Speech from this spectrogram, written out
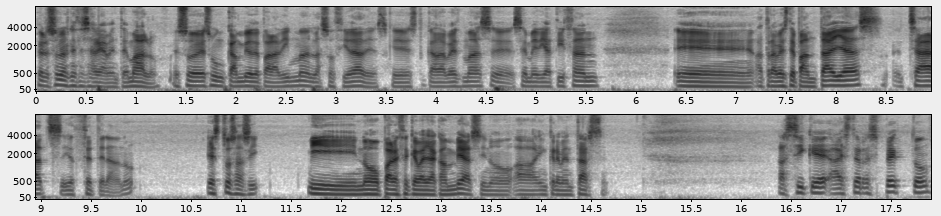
Pero eso no es necesariamente malo. Eso es un cambio de paradigma en las sociedades, que cada vez más eh, se mediatizan eh, a través de pantallas, chats etcétera. Esto es así. Y no parece que vaya a cambiar, sino a incrementarse. Así que a este respecto,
